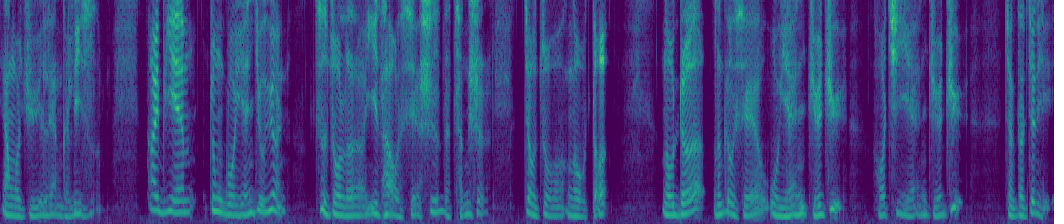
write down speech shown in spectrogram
让我举两个例子：IBM 中国研究院制作了一套写诗的程式，叫做偶德。偶德能够写五言绝句和七言绝句。讲到这里，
